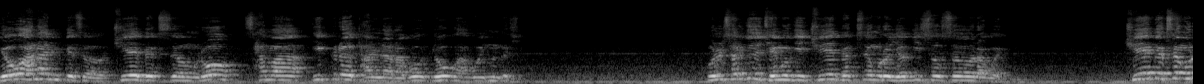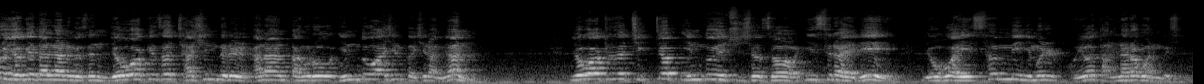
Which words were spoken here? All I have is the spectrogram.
여호와 하나님께서 주의 백성으로 삼아 이끌어 달라라고 요구하고 있는 것입니다. 오늘 설교의 제목이 주의 백성으로 여기소서라고 했습니다. 주의 백성으로 여겨달라는 것은 여호와께서 자신들을 가나안 땅으로 인도하실 것이라면 여호와께서 직접 인도해 주셔서 이스라엘이 여호와의 선민임을 보여달라고 하는 것입니다.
